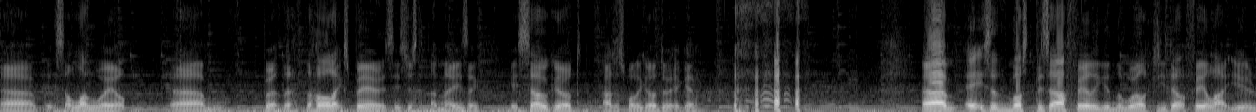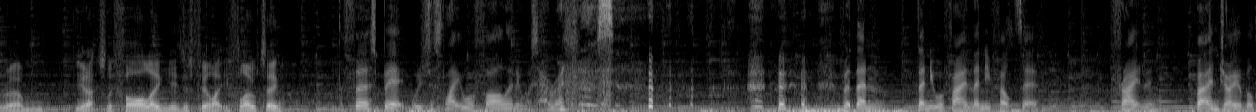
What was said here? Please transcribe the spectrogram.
Uh, it's a long way up. Um, but the, the whole experience is just amazing. It's so good, I just want to go do it again. um, it's the most bizarre feeling in the world because you don't feel like you're, um, you're actually falling, you just feel like you're floating. The first bit was just like you were falling, it was horrendous. but then, then you were fine, then you felt safe. Frightening, but enjoyable.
